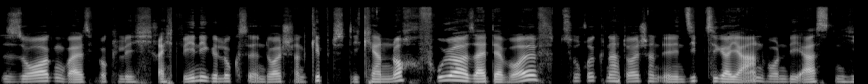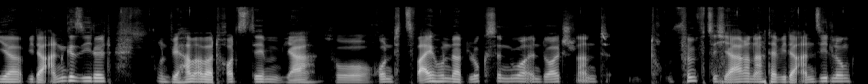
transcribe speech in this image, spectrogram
Sorgen, weil es wirklich recht wenige Luchse in Deutschland gibt. Die kehren noch früher seit der Wolf zurück nach Deutschland. In den 70er Jahren wurden die ersten hier wieder angesiedelt. Und wir haben aber trotzdem, ja, so rund 200 Luchse nur in Deutschland 50 Jahre nach der Wiederansiedlung.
